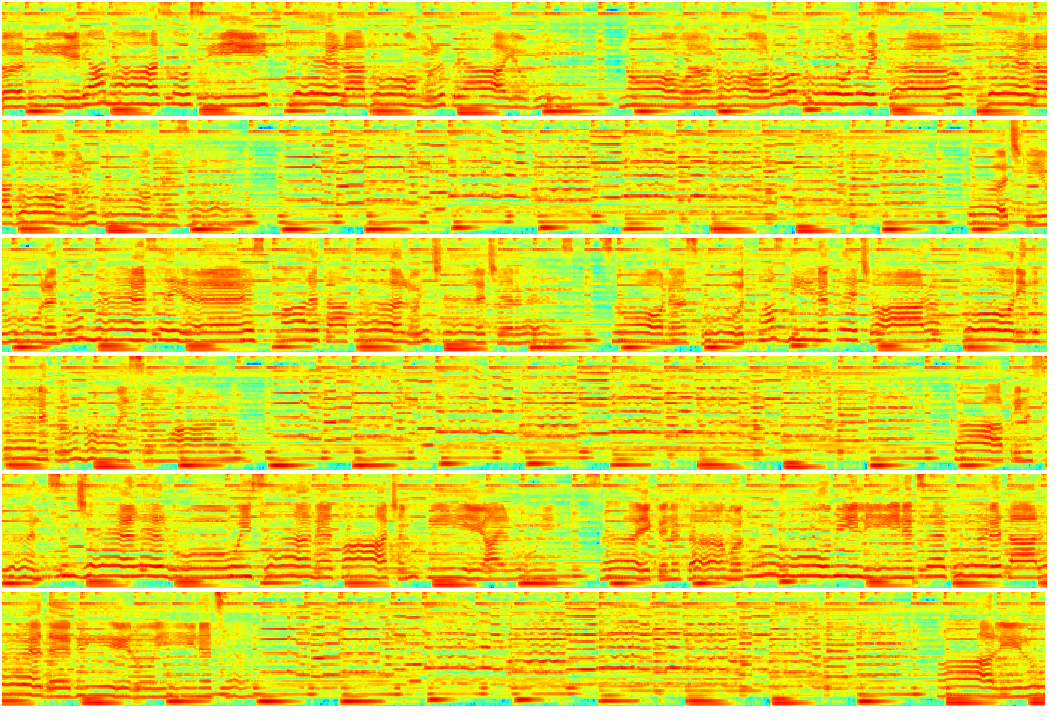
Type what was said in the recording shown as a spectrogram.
Izbăvirea ne-a sosit de la Domnul prea iubit, nouă norodului său, de la Domnul Dumnezeu. Căci Fiul Dumnezeiesc al Tatălui Cel Ceresc S-o născut azi din Fecioară, Dorind pentru noi să moară. Prin sfânt sângele Lui să ne facem fii ai Lui, să-i cântăm cu umilință cântare de biruință. Aleluia, Aleluia.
